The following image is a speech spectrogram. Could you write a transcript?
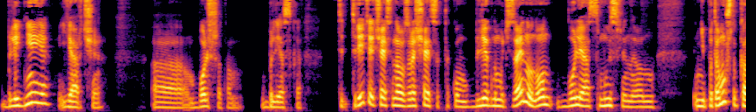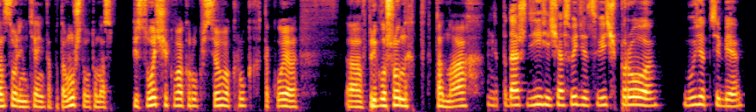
бледнее, ярче, а, больше там блеска. Третья часть, она возвращается к такому бледному дизайну, но он более осмысленный, он не потому, что консоль не тянет, а потому, что вот у нас песочек вокруг, все вокруг такое э, в приглушенных тонах. Да подожди, сейчас выйдет Switch Pro, будет тебе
